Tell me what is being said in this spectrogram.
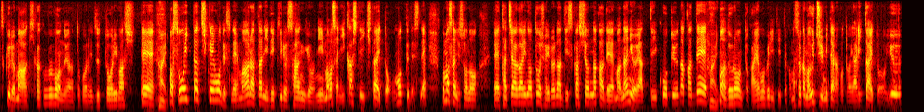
作るまあ企画部門のようなところにずっとおりまして、はい、まあ、そういった知見をですね、まあ、新たにできる産業に、まあ、まさに生かしていきたいと思ってですね、まあ、まさにその、えー、立ち上がりの当初、いろいろなディスカッションの中で、まあ、何をやっていこうという中で、はい、まあ、ドローンとかエアモビリティとか、まあ、それからまあ宇宙みたいなことをやりたいという、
